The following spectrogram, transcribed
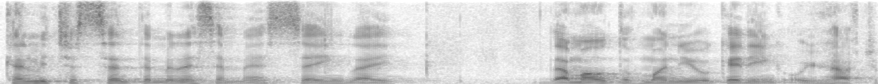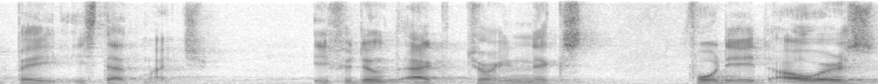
can we just send them an SMS saying like, the amount of money you're getting or you have to pay is that much. If you don't act during the next 48 hours,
